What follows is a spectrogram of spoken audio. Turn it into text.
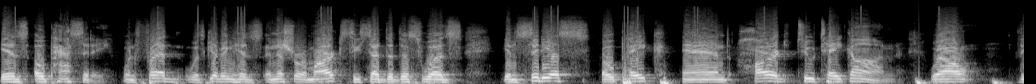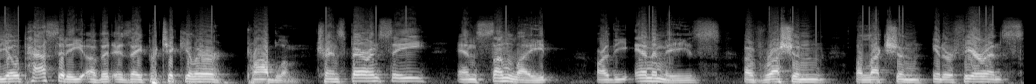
is opacity. When Fred was giving his initial remarks, he said that this was insidious, opaque, and hard to take on. Well, the opacity of it is a particular problem. Transparency and sunlight are the enemies of Russian election interference,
